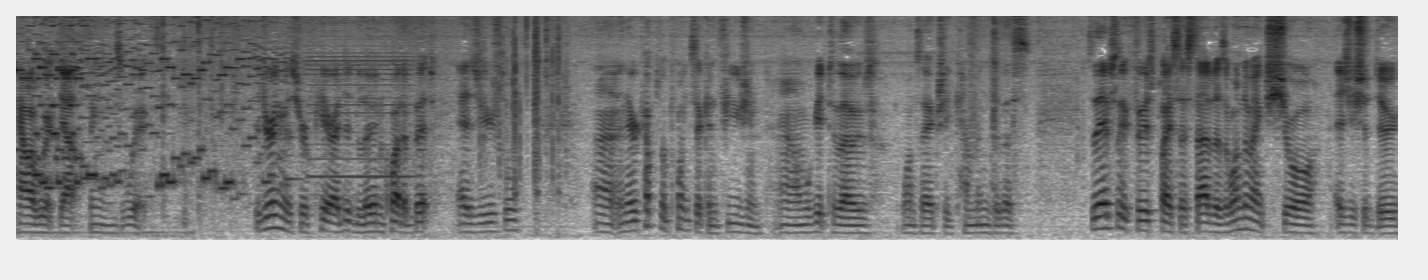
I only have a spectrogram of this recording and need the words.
how I worked out things worked. So during this repair I did learn quite a bit, as usual. Uh, and there are a couple of points of confusion. Uh, we'll get to those once I actually come into this. So the absolute first place I started is I wanted to make sure, as you should do,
